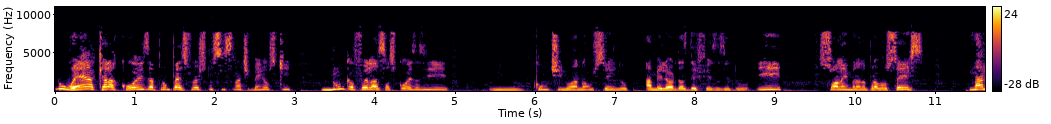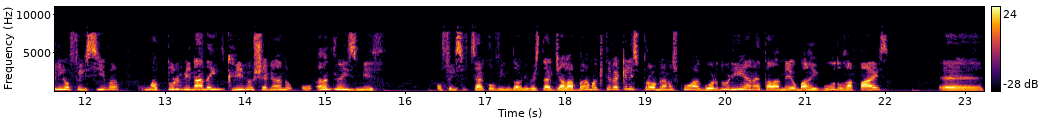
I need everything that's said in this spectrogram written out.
Não é aquela coisa para um pass rush do Cincinnati Bengals que nunca foi lá essas coisas e hum, continua não sendo a melhor das defesas, Edu. E só lembrando para vocês, na linha ofensiva, uma turbinada incrível chegando o Andre Smith, offensive tackle vindo da Universidade de Alabama, que teve aqueles problemas com a gordurinha, né? Tava meio barrigudo o rapaz. É,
